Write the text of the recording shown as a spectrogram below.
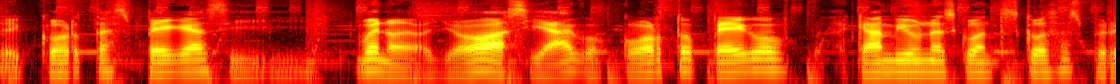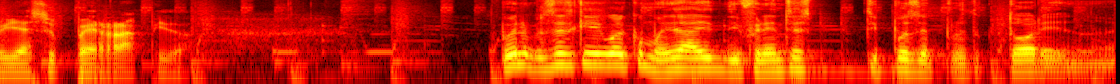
eh, cortas, pegas y... Bueno, yo así hago, corto, pego, cambio unas cuantas cosas, pero ya es súper rápido. Bueno, pues es que igual como ya hay diferentes tipos de productores, ¿no?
